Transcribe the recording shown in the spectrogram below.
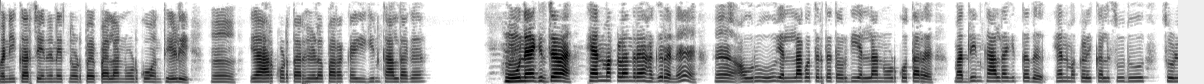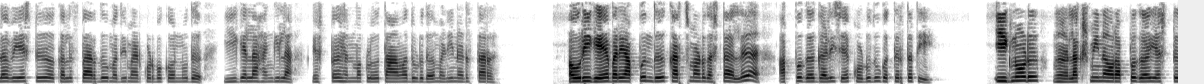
ಮನಿ ಖರ್ಚು ಏನೇನೈತ್ ಪೈಪ ಎಲ್ಲ ನೋಡ್ಕೊ ಅಂತ ಹೇಳಿ. ಹ್ಮ್, ಯಾರು ಕೊಡ್ತಾರ ಹೇಳ ಪಾರಕ ಈಗಿನ ಕಾಲದಾಗ? ಹೂನಾಗಿರ್ಜವ ಹೆಣ್ಮಕ್ಳಂದ್ರ ಹಗರನ? ಅವರು ಎಲ್ಲ ಗೊತ್ತಿರ್ತೈತೆ ಅವ್ರಿಗೆ ಎಲ್ಲ ನೋಡ್ಕೋತಾರ. ಮೊದ್ಲಿನ ಕಾಲದಾಗಿತ್ತದ, ಹೆಣ್ಮಕ್ಳಿಗೆ ಕಲಿಸೋದು, ಸುಳ್ಳ ವೇಸ್ಟ್ ಕಲಿಸ್ಬಾರ್ದು ಮದಿ ಮಾಡ್ಕೊಡ್ಬೇಕು ಅನ್ನೋದು. ಈಗೆಲ್ಲ ಹಂಗಿಲ್ಲ. ಎಷ್ಟೋ ಹೆಣ್ಮಕ್ಳು ತಾವ ದುಡ್ದ ಮನಿ ನಡೆಸ್ತಾರ. ಅವರಿಗೆ ಬರೀ ಅಪ್ಪಂದು ಖರ್ಚು ಮಾಡೋದಷ್ಟೇ ಅಲ್ಲ ಅಪ್ಪಗ ಗಳಿಸಿ ಕೊಡೋದು ಗೊತ್ತಿರ್ತತಿ. ಈಗ ನೋಡು ಲಕ್ಷ್ಮೀನ ಅವ್ರ ಅಪ್ಪಗ ಎಷ್ಟು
